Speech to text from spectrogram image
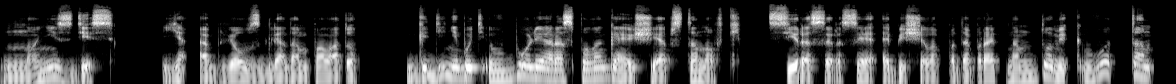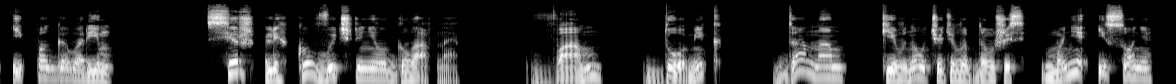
Но не здесь. Я обвел взглядом палату. Где-нибудь в более располагающей обстановке. Сира Серсе обещала подобрать нам домик, вот там и поговорим. Серж легко вычленил главное. «Вам? Домик?» «Да, нам. кивнул, чуть улыбнувшись, мне и Соне.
